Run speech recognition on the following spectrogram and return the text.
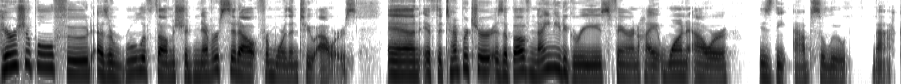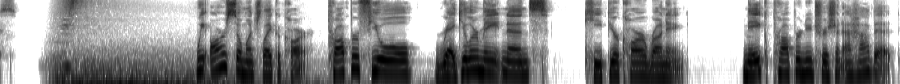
Perishable food, as a rule of thumb, should never sit out for more than two hours. And if the temperature is above 90 degrees Fahrenheit, one hour is the absolute max. We are so much like a car. Proper fuel, regular maintenance, keep your car running. Make proper nutrition a habit.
